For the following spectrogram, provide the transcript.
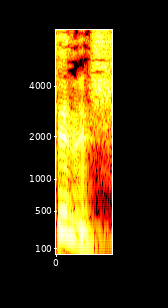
Finish.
